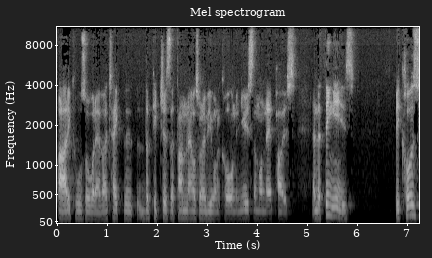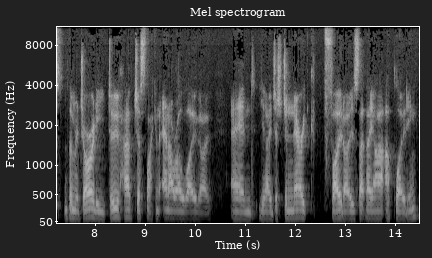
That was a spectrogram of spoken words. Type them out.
articles or whatever, take the the pictures, the thumbnails, whatever you want to call them, and use them on their posts. And the thing is, because the majority do have just like an NRL logo and you know just generic photos that they are uploading,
